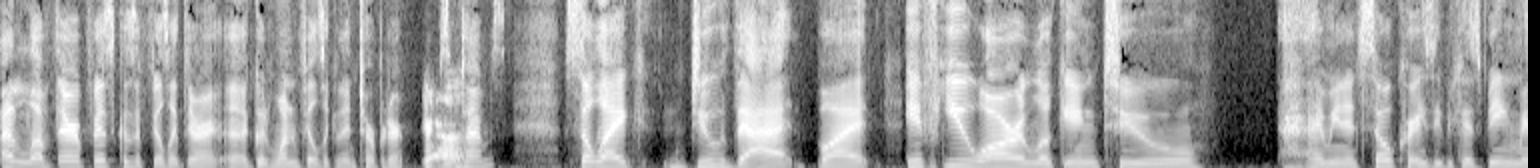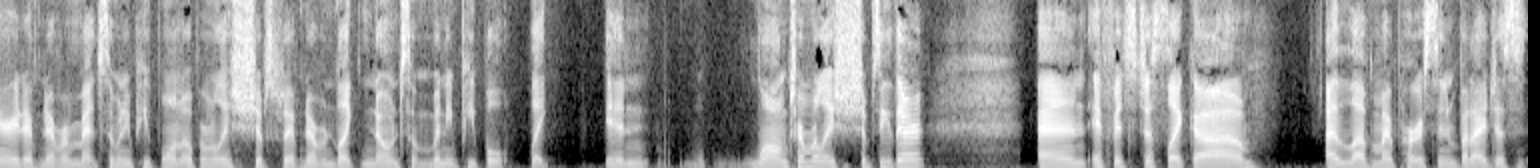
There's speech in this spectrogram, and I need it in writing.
I love therapists because it feels like they're a good one, feels like an interpreter Yeah. sometimes. So, like, do that. But if you are looking to, I mean, it's so crazy because being married, I've never met so many people in open relationships, but I've never like known so many people like in long term relationships either. And if it's just like, um, I love my person, but I just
